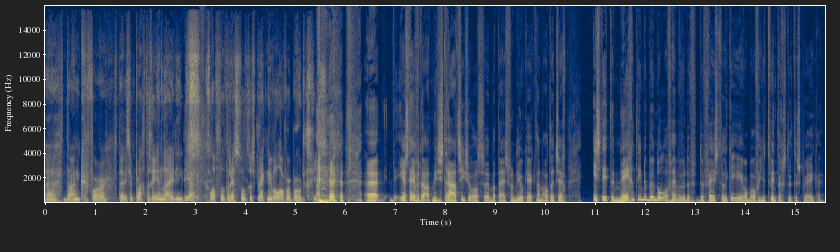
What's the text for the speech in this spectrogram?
Uh, dank voor deze prachtige inleiding. Ja. Ik geloof dat de rest van het gesprek nu wel overbodig is. uh, eerst even de administratie, zoals uh, Matthijs van Nieuwkerk dan altijd zegt. Is dit de negentiende bundel of hebben we de, de feestelijke eer om over je twintigste te spreken?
